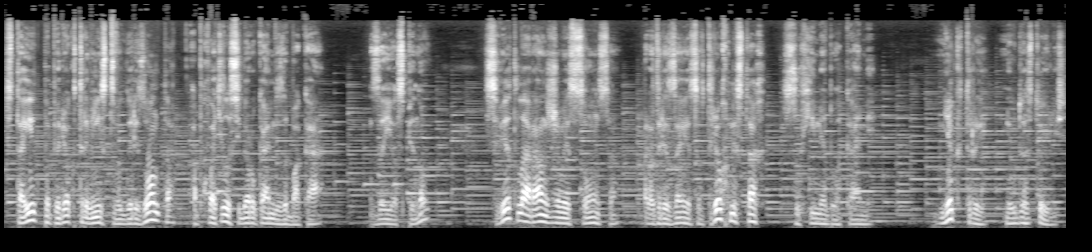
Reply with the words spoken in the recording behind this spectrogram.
Стоит поперек травянистого горизонта, обхватила себя руками за бока. За ее спиной светло-оранжевое солнце, разрезается в трех местах сухими облаками. Некоторые не удостоились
